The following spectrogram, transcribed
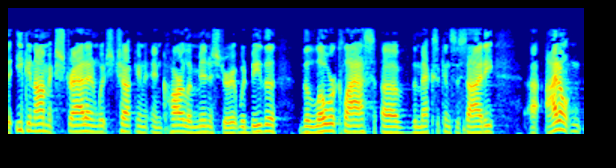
the economic strata in which Chuck and, and Carla minister. It would be the the lower class of the Mexican society. I don't,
